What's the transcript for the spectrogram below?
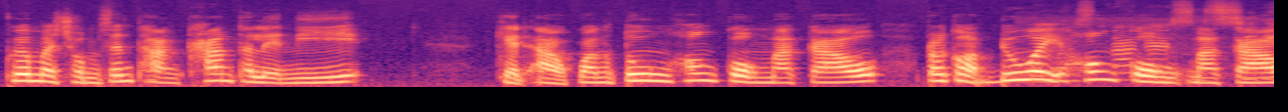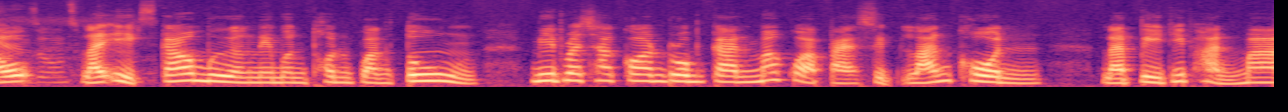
เพื่อมาชมเส้นทางข้ามทะเลนี้ เขตอ่าวกวางตุ้งฮ่องกงมาเก๊า ประกอบด้วยฮ่องกงมาเก๊า และอีก 9 เมืองในมณฑลกวางตุ้ง มีประชากรรวมกันมากกว่า 80 ล้านคน และปีที่ผ่านมา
